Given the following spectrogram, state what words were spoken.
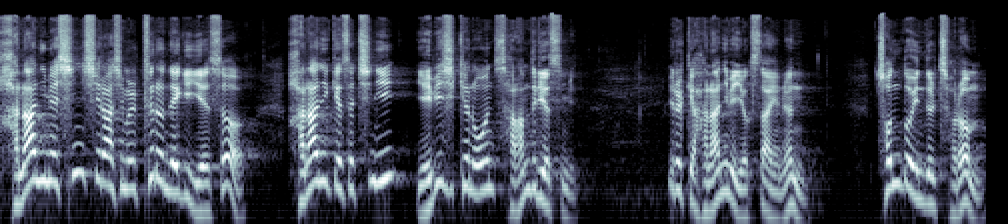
하나님의 신실하심을 드러내기 위해서 하나님께서 친히 예비시켜 놓은 사람들이었습니다. 이렇게 하나님의 역사에는 전도인들처럼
